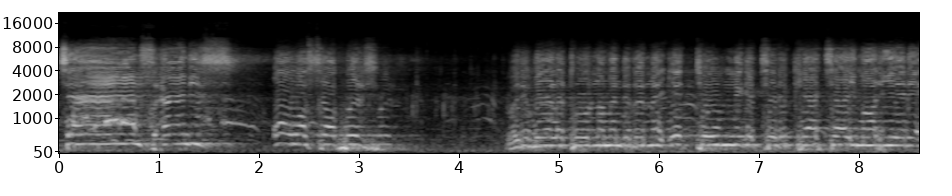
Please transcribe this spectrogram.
Chance and it's all over. ഒരു വേള ടൂർണമെന്റ് തന്നെ ഏറ്റവും മികച്ചൊരു ക്യാച്ചായി മാറിയേനെ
